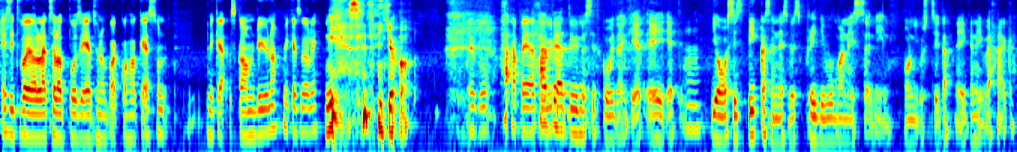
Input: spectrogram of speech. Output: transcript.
Ja sit voi olla, että se loppuu siihen, että sun on pakko hakea sun, mikä Scamdyna, mikä se oli? Niin sitten joo. Joku häpeä tyyli. Häpeä tyyny sitten kuitenkin, että ei, et, mm. joo, siis pikkasen esimerkiksi Pretty Womanissa niin on just sitä, eikä niin vähäkään.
